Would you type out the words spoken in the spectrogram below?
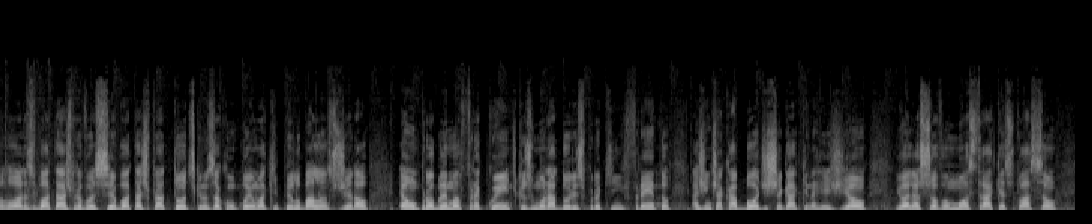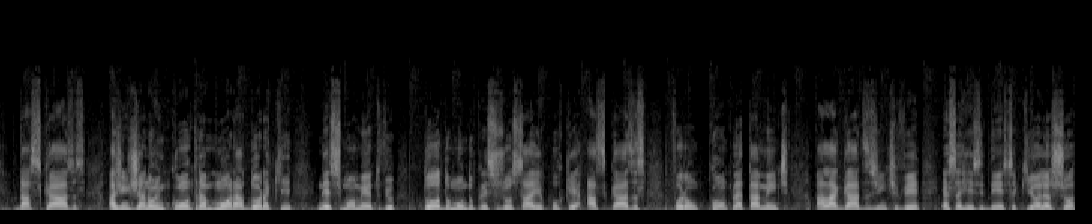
Ô Loras, boa tarde para você, boa tarde para todos que nos acompanham aqui pelo Balanço Geral. É um problema frequente que os moradores por aqui enfrentam. A gente acabou de chegar aqui na região e olha só, vamos mostrar aqui a situação das casas. A gente já não encontra morador aqui nesse momento, viu? Todo mundo precisou sair porque as casas foram completamente alagadas. A gente vê essa residência aqui, olha só,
